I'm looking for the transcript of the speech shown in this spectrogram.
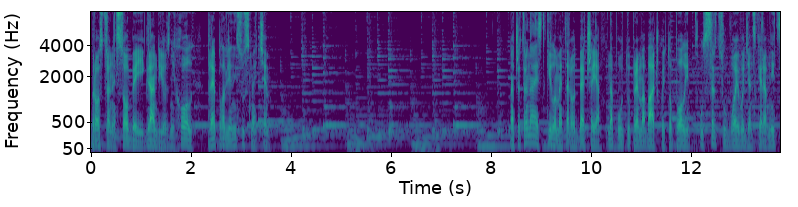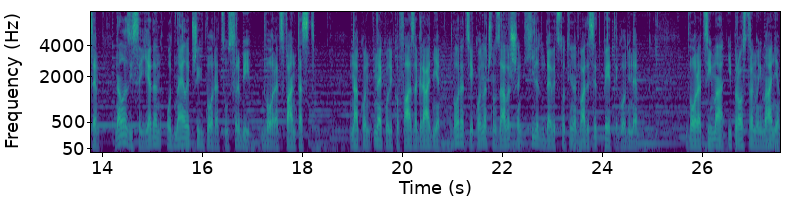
Prostrane sobe i grandiozni hol preplavljeni su smećem. Na 14 km od Bečeja, na putu prema Bačkoj Topoli, u srcu Vojvođanske ravnice, nalazi se jedan od najlepših dvoraca u Srbiji, dvorac Fantast. Nakon nekoliko faza gradnje, dvorac je konačno završen 1925. godine. Dvorac ima i prostrano imanje,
